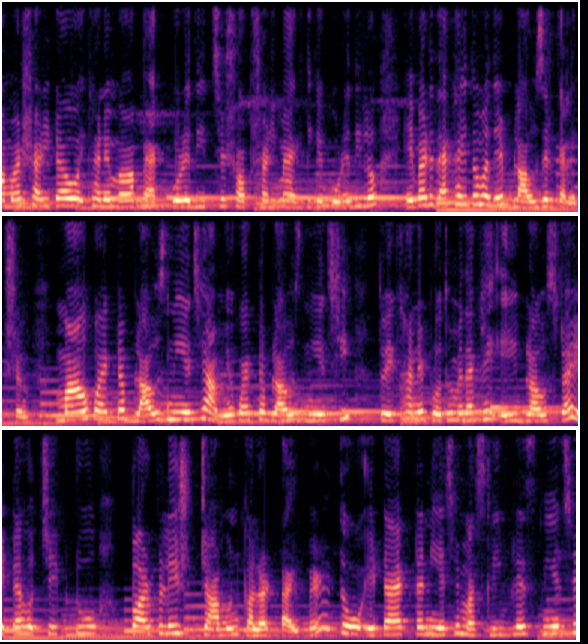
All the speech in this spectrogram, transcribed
আমার শাড়িটাও এখানে মা প্যাক করে দিচ্ছে, সব শাড়ি মা একদিকে করে দিল। এবারে দেখাই তোমাদের ব্লাউজের কালেকশন মাও কয়েকটা ব্লাউজ নিয়েছে আমিও কয়েকটা ব্লাউজ নিয়েছি। তো এখানে প্রথমে দেখাই এই ব্লাউজটা। এটা হচ্ছে একটু পার্পলিশ জামুন কালার টাইপের তো এটা একটা নিয়েছে মা স্লিভলেস নিয়েছে।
